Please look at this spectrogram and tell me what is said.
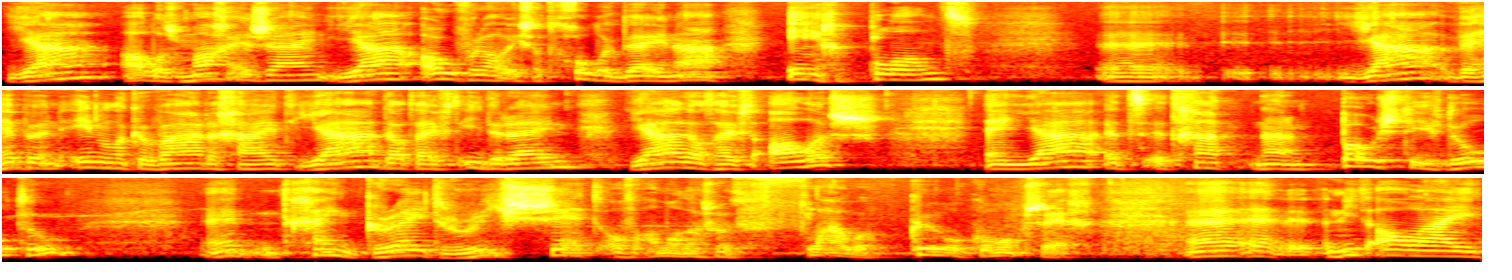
Ja, alles mag er zijn. Ja, overal is dat goddelijk DNA ingeplant. Uh, ja, we hebben een innerlijke waardigheid. Ja, dat heeft iedereen. Ja, dat heeft alles. En ja, het, het gaat naar een positief doel toe. He, geen great reset of allemaal dat soort flauwe kul, kom op zeg. Uh, niet allerlei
